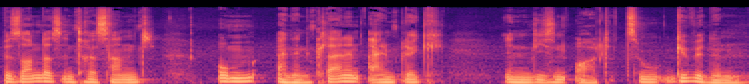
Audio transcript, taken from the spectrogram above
besonders interessant, um einen kleinen Einblick in diesen Ort zu gewinnen.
